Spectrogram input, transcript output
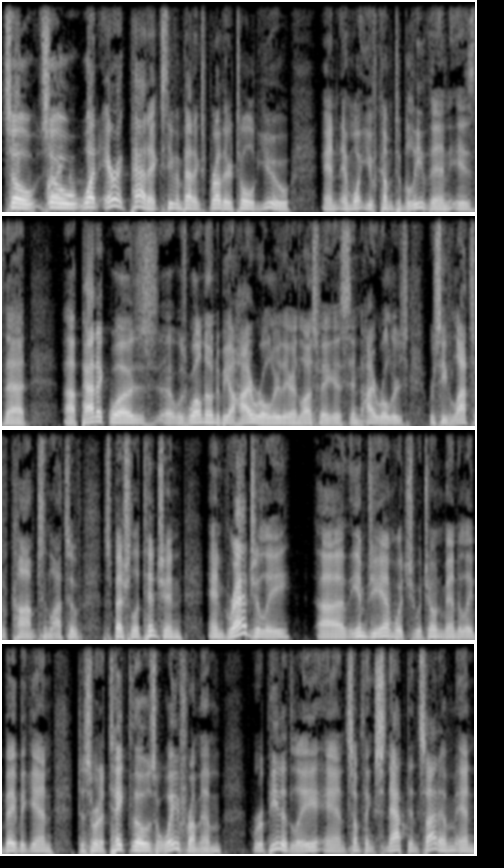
So so right. what Eric Paddock, Stephen Paddock's brother, told you, and and what you've come to believe then is that. Uh, Paddock was uh, was well known to be a high roller there in Las Vegas, and high rollers receive lots of comps and lots of special attention. And gradually, uh, the MGM, which which owned Mandalay Bay, began to sort of take those away from him repeatedly, and something snapped inside him. And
